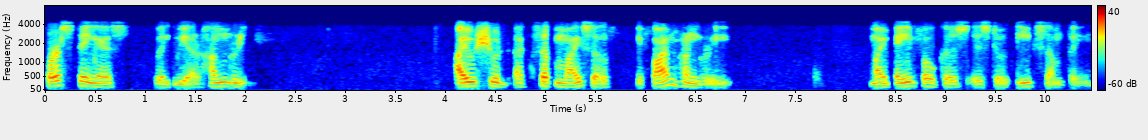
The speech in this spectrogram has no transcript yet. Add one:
First thing is when we are hungry. I should accept myself if I'm hungry, my main focus is to eat something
